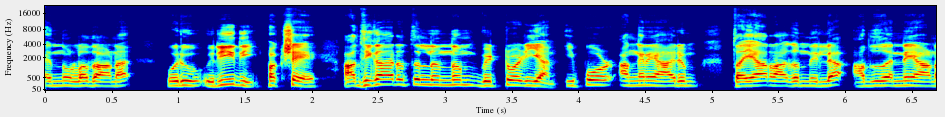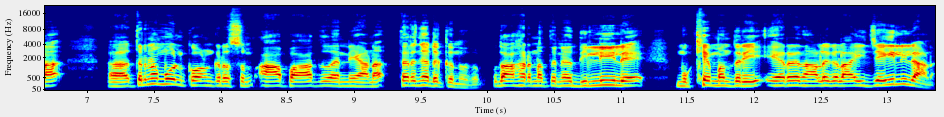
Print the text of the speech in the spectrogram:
എന്നുള്ളതാണ് ഒരു രീതി. പക്ഷേ അധികാരത്തിൽ നിന്നും വിട്ടൊഴിയാൻ ഇപ്പോൾ അങ്ങനെ ആരും തയ്യാറാകുന്നില്ല. അതുതന്നെയാണ് തൃണമൂൽ കോൺഗ്രസും ആ പാത തന്നെയാണ് തിരഞ്ഞെടുക്കുന്നത്. ഉദാഹരണത്തിന് ദില്ലിയിലെ മുഖ്യമന്ത്രി ഏറെ നാളുകളായി ജയിലിലാണ്.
